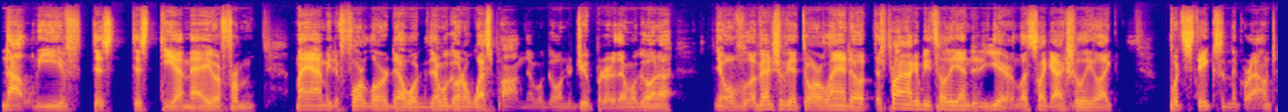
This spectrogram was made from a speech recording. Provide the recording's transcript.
not leave this this DMA or from Miami to Fort Lauderdale. We're, then we're going to West Palm. Then we're going to Jupiter. Then we're going to, you know, eventually get to Orlando. That's probably not going to be till the end of the year. Let's like actually like put stakes in the ground,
